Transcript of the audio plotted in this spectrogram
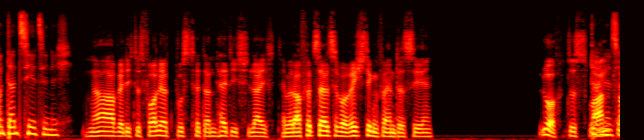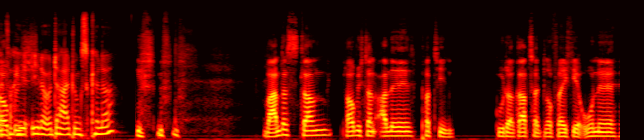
Und dann zählt sie nicht. Na, wenn ich das vorher gewusst hätte, dann hätte ich vielleicht. Ja, aber dafür zählt es über richtigen Fantasy. Ja, das waren, ist einfach ich. jeder Unterhaltungskiller. waren das dann, glaube ich, dann alle Partien. Gut, da gab es halt noch welche ohne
